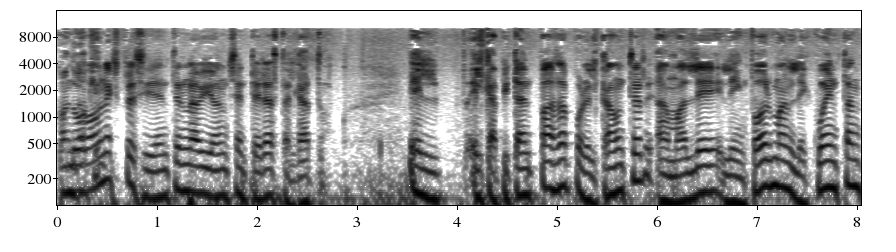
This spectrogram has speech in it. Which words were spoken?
Cuando ¿Cuándo va un expresidente en un avión se entera hasta el gato. El, el capitán pasa por el counter, además le, le informan, le cuentan.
